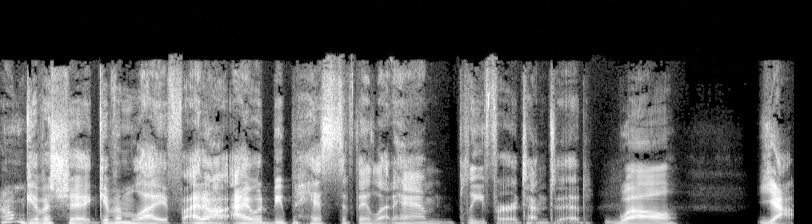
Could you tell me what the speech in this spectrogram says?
I don't give a shit. Give him life. I don't. I would be pissed if they let him plea for attempted. Well, yeah.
